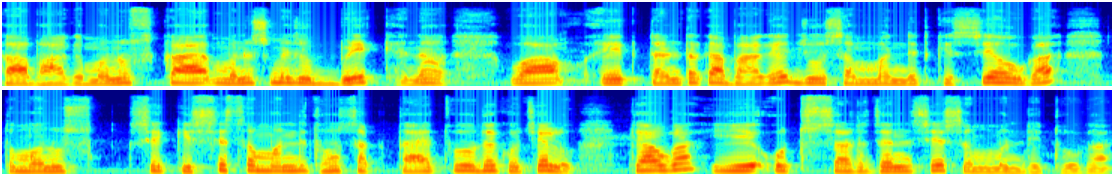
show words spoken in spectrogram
का भाग है। मनुष्य का, मनुष्य में जो वृक है ना, वह एक तंत्र का भाग है जो संबंधित किससे होगा? तो मनुष्य से किससे संबंधित हो सकता है? तो देखो, चलो, क्या होगा? ये उत्सर्जन से संबंधित होगा।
